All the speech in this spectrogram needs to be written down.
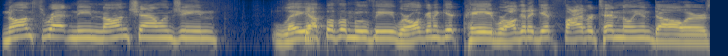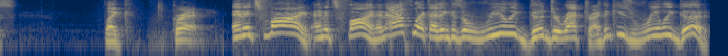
non-threatening, non-challenging layup Yeah. of a movie. We're all gonna get paid. We're all gonna get five or ten million dollars. Like great. And it's fine, and it's fine. And Affleck, I think, is a really good director. I think he's really good.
